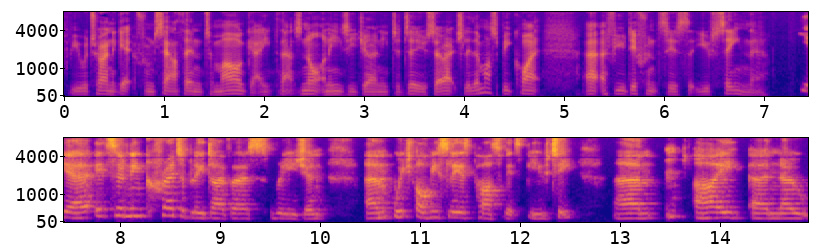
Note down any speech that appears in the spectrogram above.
if you were trying to get from Southend to Margate, that's not an easy journey to do. So actually, there must be quite uh, a few differences that you've seen there. Yeah, it's an incredibly diverse region, um, which obviously is part of its beauty. Um, I uh, know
